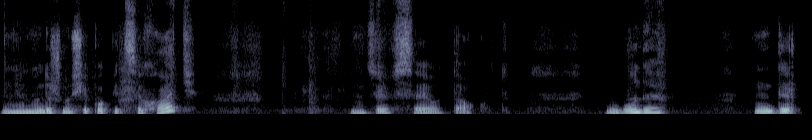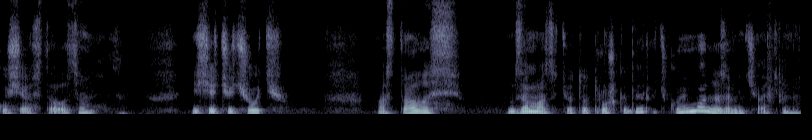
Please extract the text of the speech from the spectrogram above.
Ні, Ну, должно ще попідсихати. Ну, Це все отак от. Буде. Дирку ще осталось. І ще чуть-чуть осталось замазати ото трошки дирочку і буде замечательно.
